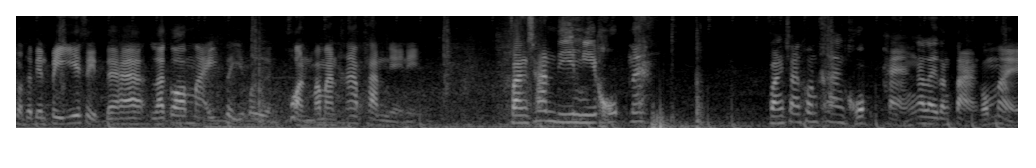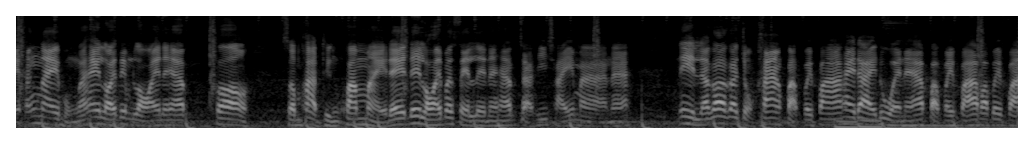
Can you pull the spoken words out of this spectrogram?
จดทะเบียนปี 20 นะฮะ แล้วก็ไม้40,000ผ่อนประมาณ 5,000เนี่ยนี่ ฟังก์ชันดีมีครบนะ ฟังก์ชันค่อนข้างครบแผงอะไรต่างๆเขาใหม่ ข้างในผมก็ให้ร้อยเต็มร้อยนะครับ ก็สัมผัสถึงความใหม่ได้ได้ร้อยเปอร์เซ็นต์เลยนะครับ จากที่ใช้มานะ นี่แล้วก็กระจกข้างปรับไฟฟ้าให้ได้ด้วยนะครับ ปรับไฟฟ้าพับไฟฟ้า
